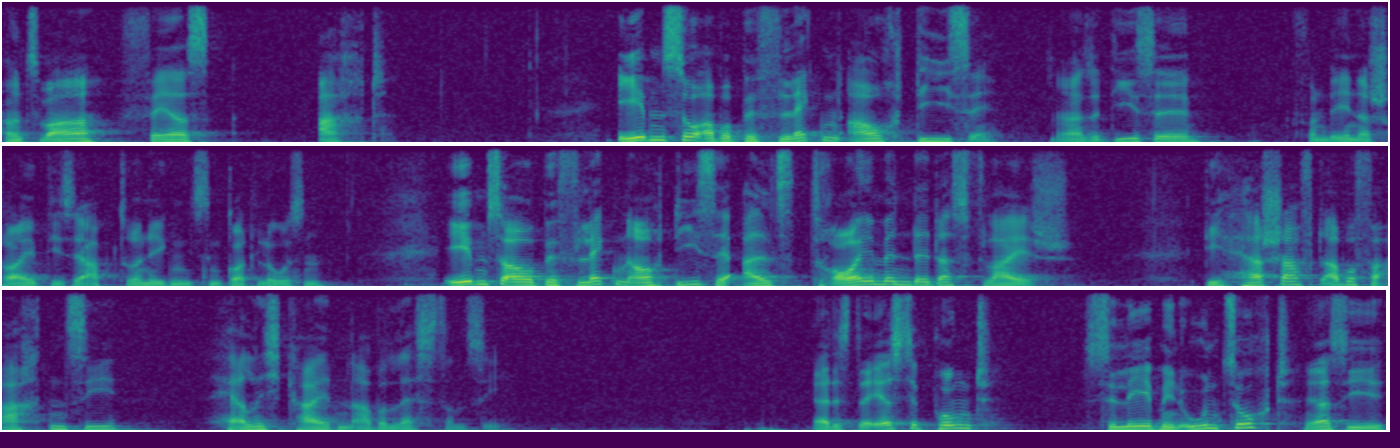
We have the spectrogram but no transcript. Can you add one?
Und zwar Vers 8. Ebenso aber beflecken auch diese, also diese, von denen er schreibt, diese Abtrünnigen, diesen Gottlosen, ebenso aber beflecken auch diese als Träumende das Fleisch. Die Herrschaft aber verachten sie, Herrlichkeiten aber lästern sie. Ja, das ist der erste Punkt. Sie leben in Unzucht, ja, sie,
